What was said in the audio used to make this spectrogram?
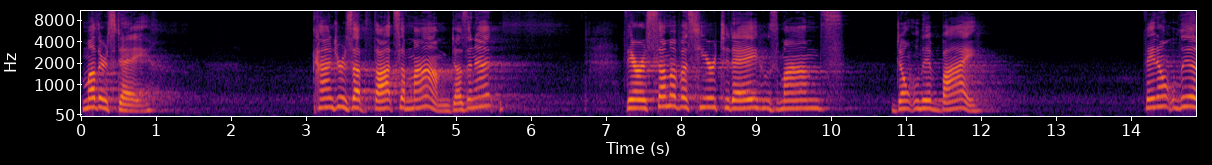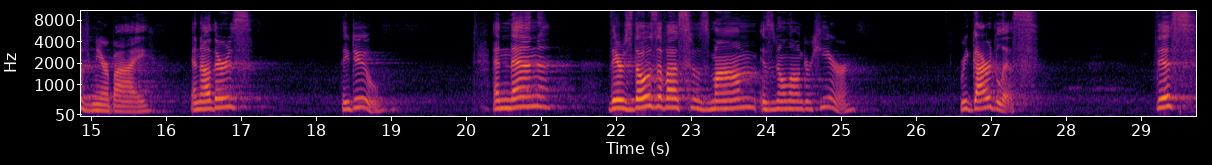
Mother's Day conjures up thoughts of mom, doesn't it? There are some of us here today whose moms don't live by. They don't live nearby. And others, they do. And then there's those of us whose mom is no longer here. Regardless, this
